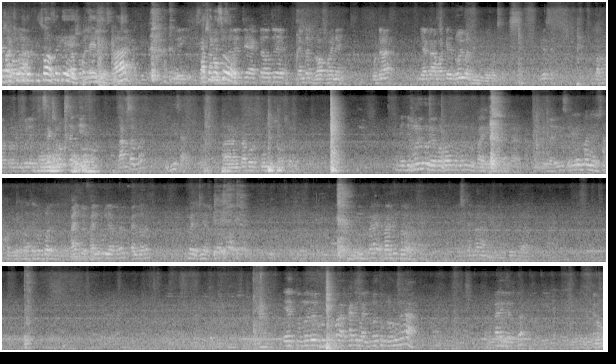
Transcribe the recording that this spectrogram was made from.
বাক্সের ভিতরে কিছু আছে কি? হ্যাঁ? আছে কিছু? যে একটা হচ্ছে টেন্ডার ড্রপ হয় নাই ওটা ইয়াটা আমাকে রবিবার দিন দিবে বলছে। ঠিক আছে? কথাবার্তা বলে সেকশন অফিসার কি? রাখছেন না আর আমি তারপর কোন সমস্যা মনে করবে কথা মনে করবে ফাইল করে ফাইল করে ফাইল ধরেন এ তোমাদের কাটি বাড়ি তোমরা রুমে না? কাটি দেবো হ্যালো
